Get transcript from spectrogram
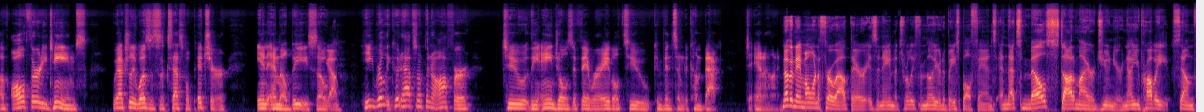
of all 30 teams who actually was a successful pitcher in MLB. So Yeah. he really could have something to offer to the Angels if they were able to convince him to come back to Anaheim. Another name I want to throw out there is a name that's really familiar to baseball fans, and that's Mel Stottlemyre Jr. Now, you probably sound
